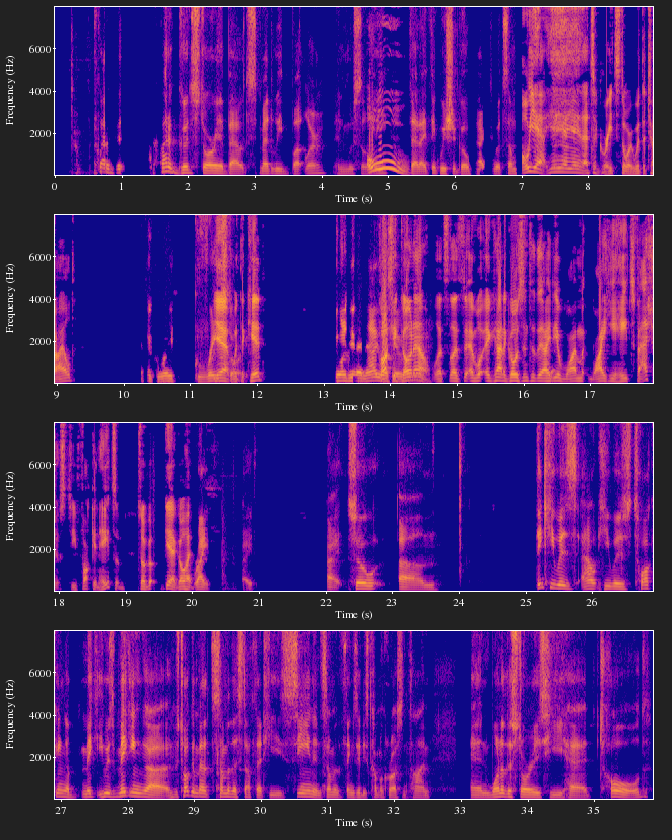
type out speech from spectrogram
got a good. I've got a good story about Smedley Butler and Mussolini Oh, that I think we should go back to at some. Point. oh yeah, yeah, yeah, yeah. That's a great story with the child. It's a great, great. yeah, story. with the kid. You want to do that now? You Fuck it, go now. later? Let's let's. And it kind of goes into the idea of why why he hates fascists. He fucking hates them. So go, yeah, go ahead. Right, right. All right. So, um, think he was out. He was talking. Make he was making. Uh, he was talking about some of the stuff that he's seen and some of the things that he's come across in time. And one of the stories he had told.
